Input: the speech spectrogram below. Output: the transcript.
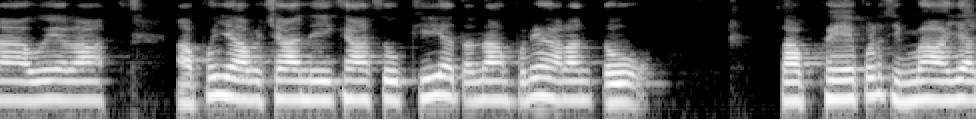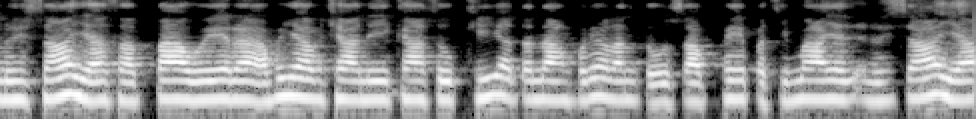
นาเวลา อัพยาปชานีคาสุขีอัตตานังปริหารันตุสัพเพปรติมายานุสายาสัตตาเวราอัพยาปชานีคาสุขีอัตตานังปริหารันตุสัพเพปฏิมายานุสายา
